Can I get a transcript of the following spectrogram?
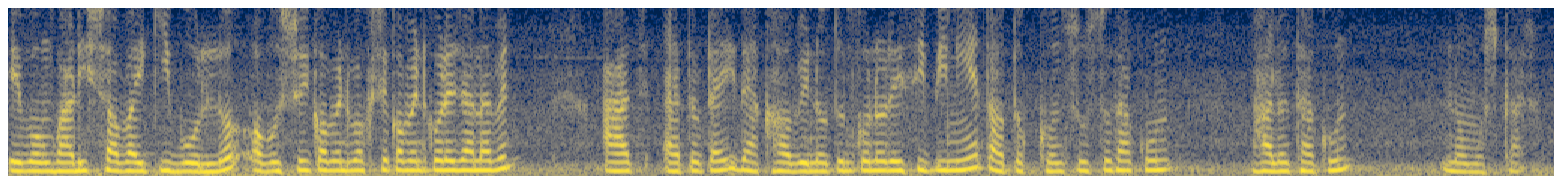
এবং বাড়ির সবাই কি বলল, অবশ্যই কমেন্ট বক্সে কমেন্ট করে জানাবেন। আজ এতটাই দেখা হবে নতুন কোনো রেসিপি নিয়ে। ততক্ষণ সুস্থ থাকুন ভালো থাকুন। নমস্কার।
